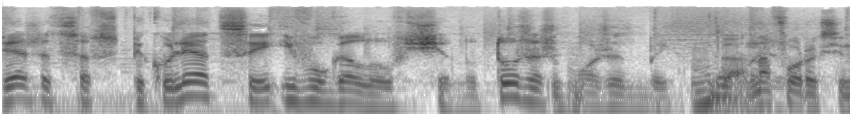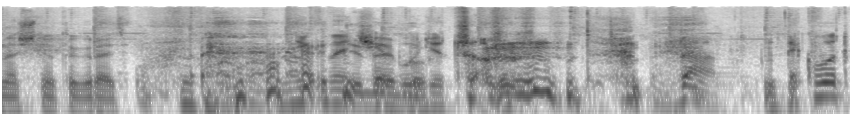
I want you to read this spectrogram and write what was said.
вяжется в спекуляции и в уголовщину, тоже ж может быть. Да, на Форексе начнет играть. Не иначе будет. Да, так вот,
